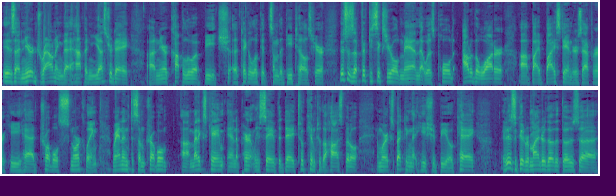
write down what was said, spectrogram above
is a near drowning that happened yesterday uh, near Kapalua Beach. Uh, take a look at some of the details here. This is a 56 year old man that was pulled out of the water uh, by bystanders after he had trouble snorkeling, ran into some trouble uh, medics came and apparently saved the day, took him to the hospital, and we're expecting that he should be okay. It is a good reminder, though, that those uh,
